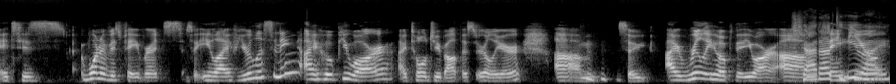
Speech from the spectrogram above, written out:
It's his one of his favorites. So Eli, if you're listening, I hope you are. I told you about this earlier. Um, so I really hope that you are. Um, Shout out to thank you. Eli.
